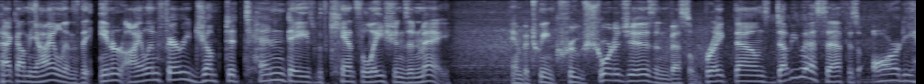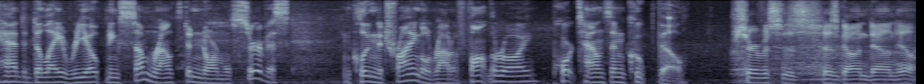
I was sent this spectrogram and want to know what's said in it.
Heck, on the islands, the inter-island ferry jumped to 10 days with cancellations in May. And between crew shortages and vessel breakdowns, WSF has already had to delay reopening some routes to normal service, including the triangle route of Fauntleroy, Port Townsend, Coupeville. Services has gone downhill.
